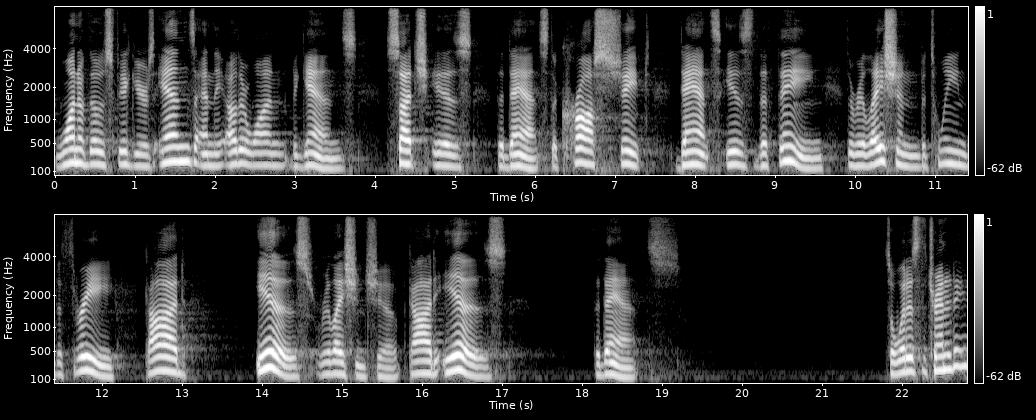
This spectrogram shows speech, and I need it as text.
one of those figures ends and the other one begins. Such is the dance. The cross shaped dance is the thing, the relation between the three. God is relationship, God is the dance. So, what is the Trinity?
